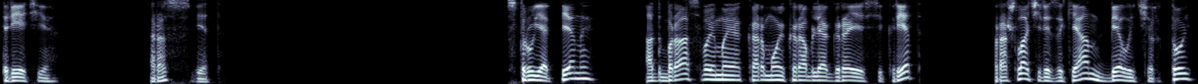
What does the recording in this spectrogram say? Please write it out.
Третье. Рассвет. Струя пены, отбрасываемая кормой корабля Грея «Секрет», прошла через океан белой чертой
